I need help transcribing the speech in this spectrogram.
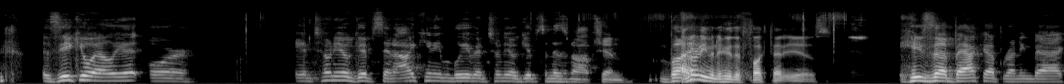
Ezekiel Elliott, or Antonio Gibson? I can't even believe Antonio Gibson is an option, but I don't even know who the fuck that is. he's a backup running back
